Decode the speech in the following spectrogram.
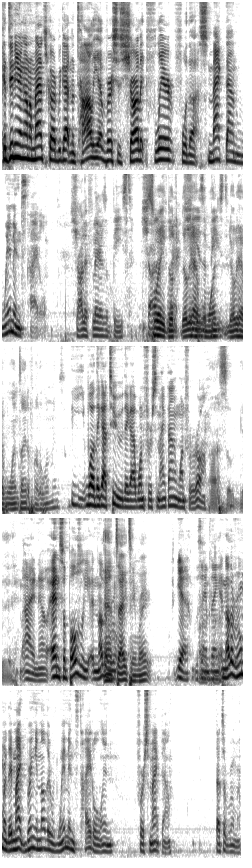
Continuing on a match card, we got Natalya versus Charlotte Flair for the SmackDown Women's title. Charlotte Flair is a beast. So wait, they, Flair. they only She have is a one. beast. They only have one title for the women's. Well, they got two. They got one for SmackDown and one for Raw. Oh, so gay. I know. And supposedly another. And ru- tag team, right? yeah, the same oh, thing. Another rumor they might bring another women's title in for SmackDown. That's a rumor.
